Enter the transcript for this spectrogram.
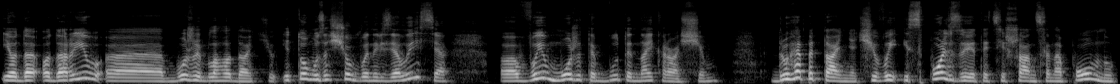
І одарив е, Божою благодаттю. І тому, за що б ви не взялися, ви можете бути найкращим. Друге питання: чи ви іспользуєте ці шанси на повну,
